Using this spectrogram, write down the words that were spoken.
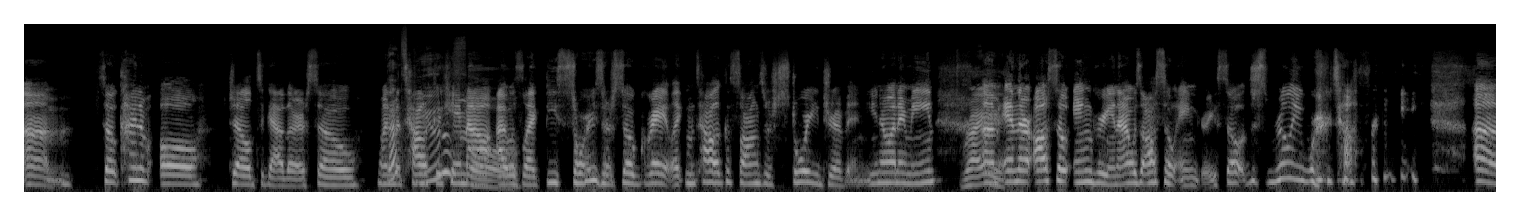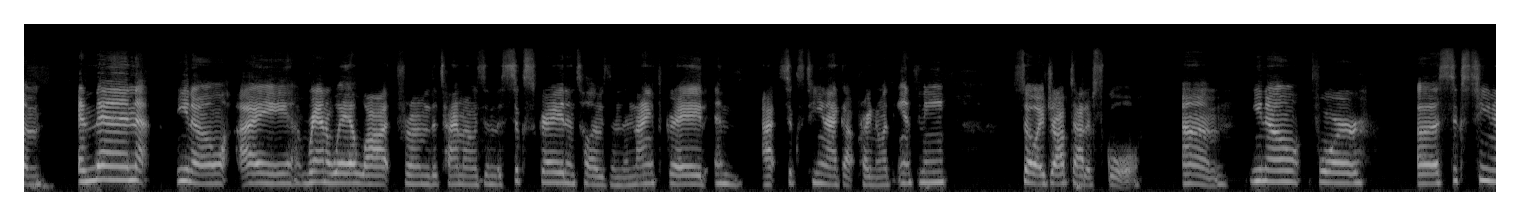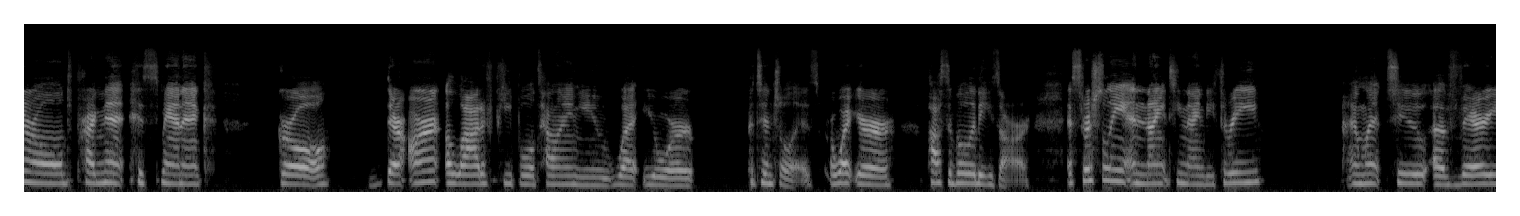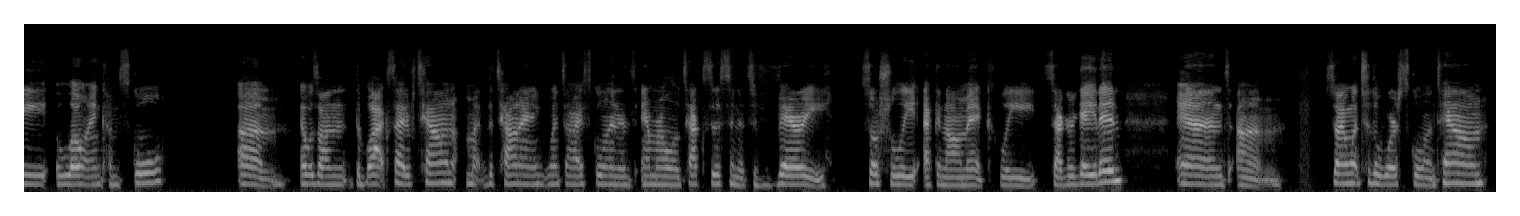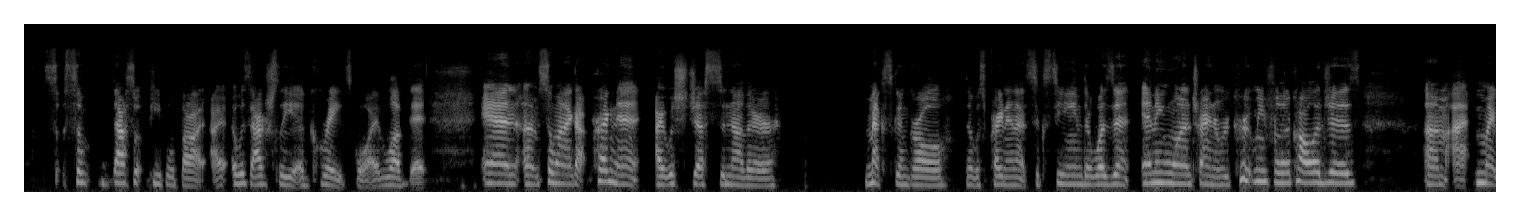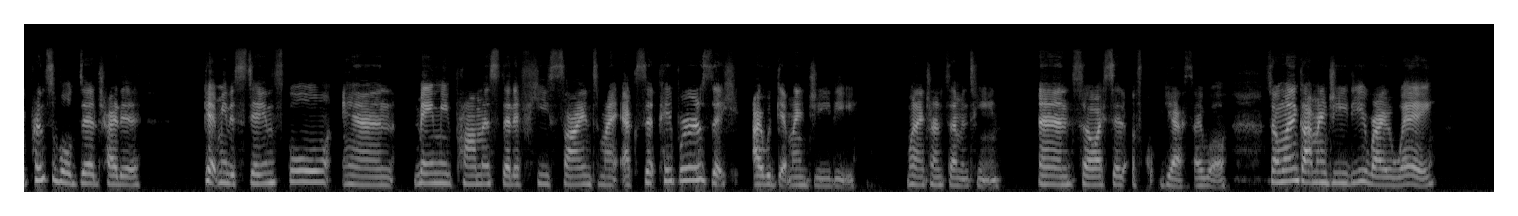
um so it kind of all gelled together. So when That's metallica came out i was like these stories are so great. Like metallica songs are story driven you know what i mean? Right. um and they're also angry and i was also angry. So it just really worked out for me. Um and then you know i ran away a lot from the time i was in the sixth grade until i was in the ninth grade. And at 16 i got pregnant with anthony. So i dropped out of school. Um you know for a 16 year old pregnant hispanic girl there aren't a lot of people telling you what your potential is or what your possibilities are especially in 1993 i went to a very low income school. Um it was on the black side of town. My, the town i went to high school in is amarillo texas and it's very socially economically segregated. And um so i went to the worst school in town so, so that's what people thought. I, it was actually a great school. I loved it. And um, so when i got pregnant i was just another mexican girl that was pregnant at 16 there wasn't anyone trying to recruit me for their colleges. Um, I, my principal did try to get me to stay in school and made me promise that if he signed my exit papers that he, i would get my ged when i turned 17 and so i said of course yes i will. So i went and got my ged right away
